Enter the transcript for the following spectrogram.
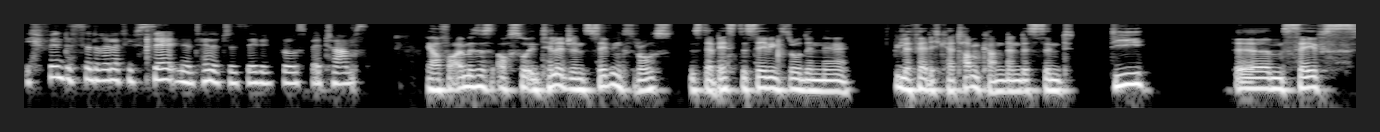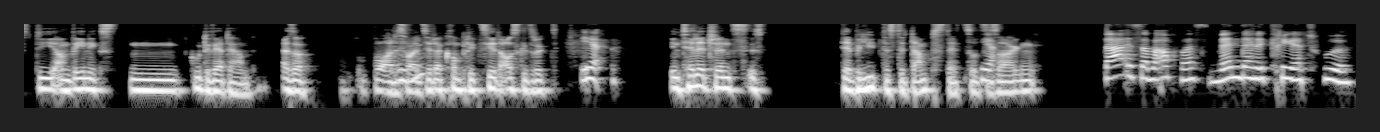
ich finde, es sind relativ selten Intelligence Saving Throws bei Charms. Ja, vor allem ist es auch so, Intelligence Saving Throws ist der beste Saving Throw, den eine Spielerfertigkeit haben kann, denn das sind die ähm, Saves, die am wenigsten gute Werte haben. Also, boah, das war Mhm. jetzt wieder kompliziert ausgedrückt. Ja. Intelligence ist der beliebteste Dumpstat sozusagen. Da ist aber auch was, wenn deine Kreatur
